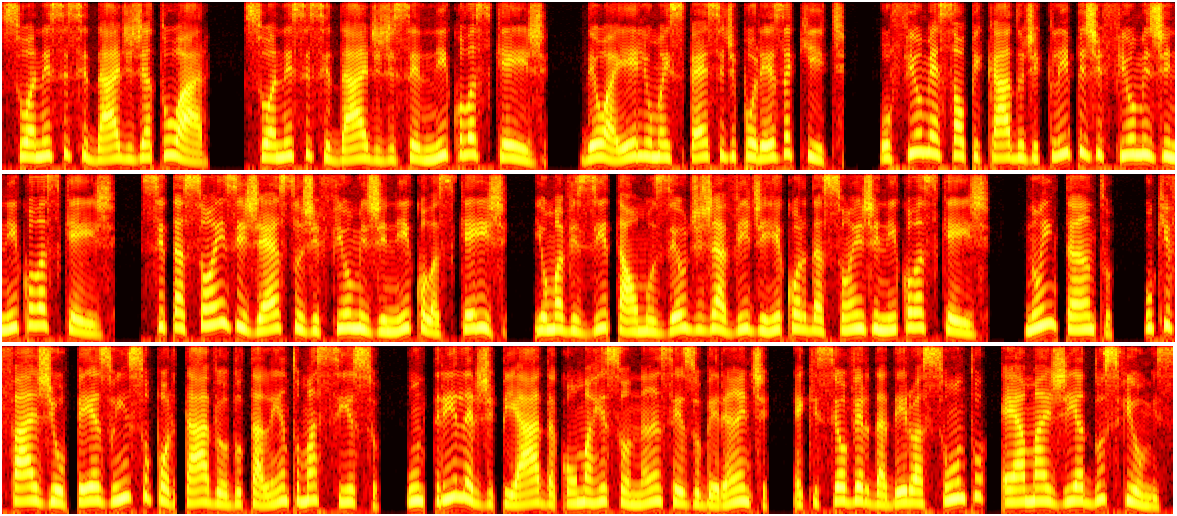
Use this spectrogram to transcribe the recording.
sua necessidade de atuar, sua necessidade de ser Nicolas Cage, deu a ele uma espécie de pureza kit. O filme é salpicado de clipes de filmes de Nicolas Cage, citações e gestos de filmes de Nicolas Cage, e uma visita ao Museu de Javi de recordações de Nicolas Cage. No entanto, o que faz de O Peso Insuportável do Talento Maciço, um thriller de piada com uma ressonância exuberante, é que seu verdadeiro assunto é a magia dos filmes.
